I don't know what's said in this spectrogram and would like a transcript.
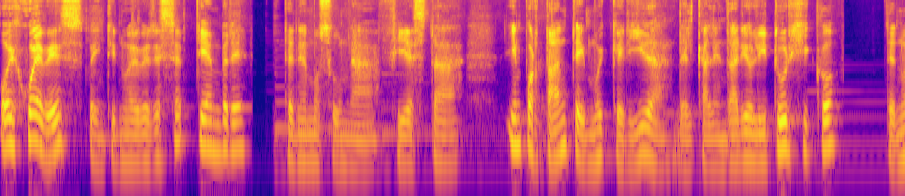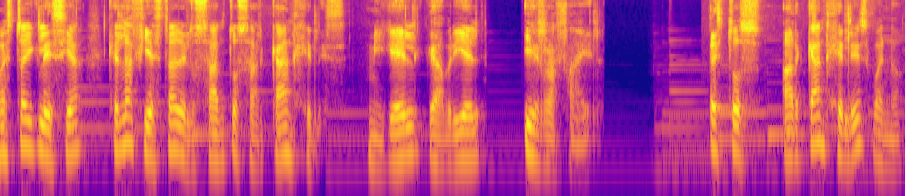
Hoy jueves 29 de septiembre tenemos una fiesta importante y muy querida del calendario litúrgico de nuestra iglesia, que es la fiesta de los santos arcángeles, Miguel, Gabriel y Rafael. Estos arcángeles, bueno,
